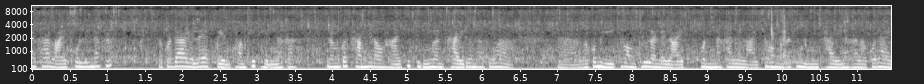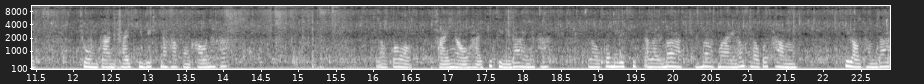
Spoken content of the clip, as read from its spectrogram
นะคะ หลายคนเลยนะคะ แล้วก็ได้แลกเปลี่ยนความคิดเห็นนะคะแล้วมันก็ทำให้เราหายคิดถึงเมืองไทยด้วยนะเพราะว่าอ่าเราก็มีช่องเพื่อนหลาย ๆ คนนะคะ หลาย ๆ ช่องนะคะที่อยู่เมืองไทยนะคะ เราก็ได้ชมการใช้ชีวิตนะคะของเขานะคะ เราก็ หายเหงาหายคิดถึงได้นะคะ เราก็ไม่ได้คิดอะไรมากมากมายเนาะเราก็ทำที่เราทำได้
